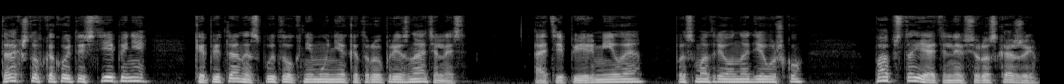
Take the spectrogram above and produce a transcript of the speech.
Так что в какой-то степени капитан испытывал к нему некоторую признательность. «А теперь, милая», — посмотрел на девушку, — «пообстоятельнее все расскажи.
